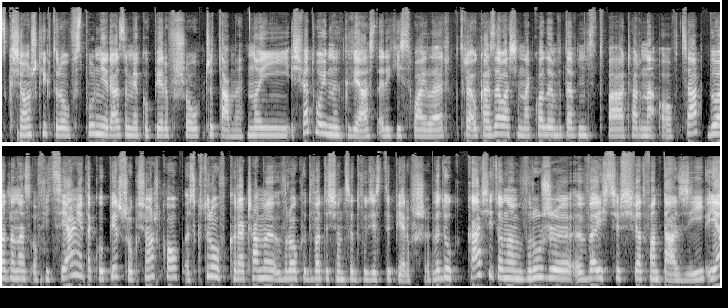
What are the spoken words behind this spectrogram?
z książki, którą wspólnie razem jako pierwszą czytamy. No i Światło innych gwiazd Eriki Swiler, która okazała się nakładem wydawnictwa Czarna Owca, była dla nas oficjalnie taką pierwszą książką, z którą wkraczamy w rok 2021. Według Kasi to nam wróży wejście w świat fantazji. Ja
